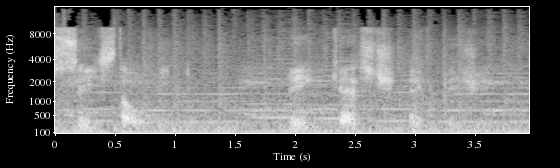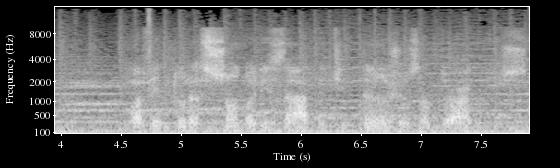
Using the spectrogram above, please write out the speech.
Você está ouvindo Maincast RPG, uma aventura sonorizada de Dungeons and.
